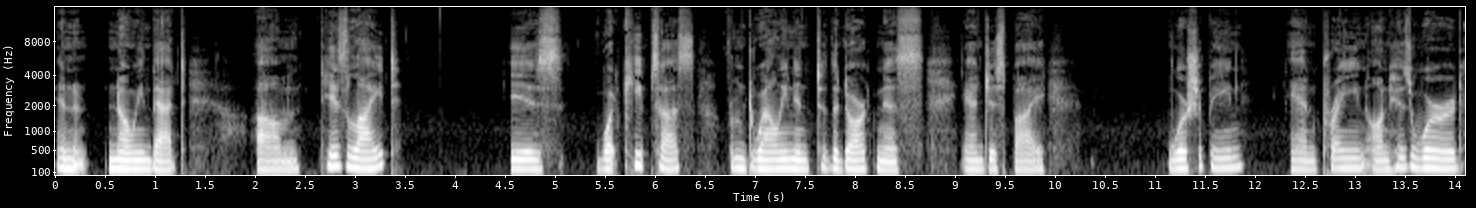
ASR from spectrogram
and knowing that um, His light is what keeps us from dwelling into the darkness and just by worshiping and praying on his word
